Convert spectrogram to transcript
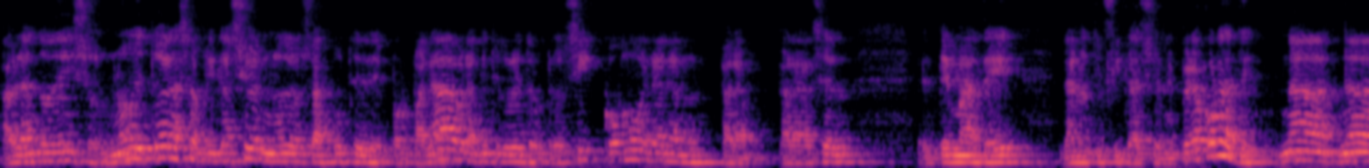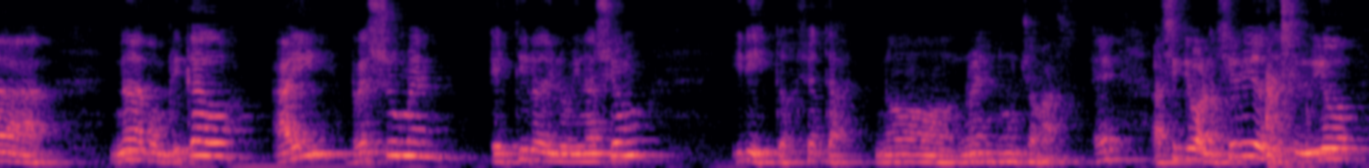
hablando de eso, no de todas las aplicaciones, no de los ajustes de por palabra, que esto, pero sí cómo era para, para hacer el tema de las notificaciones. Pero acuérdate, nada, nada, nada complicado, ahí, resumen, estilo de iluminación y listo, ya está, no, no es mucho más. ¿eh? Así que bueno, si el video te sirvió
